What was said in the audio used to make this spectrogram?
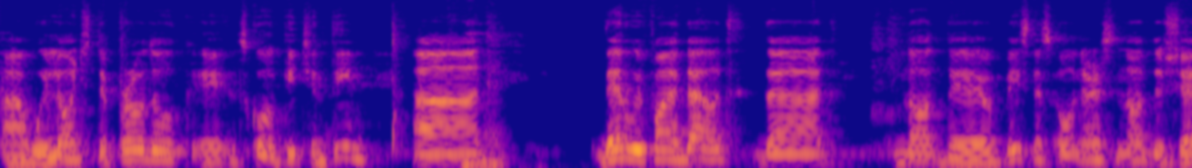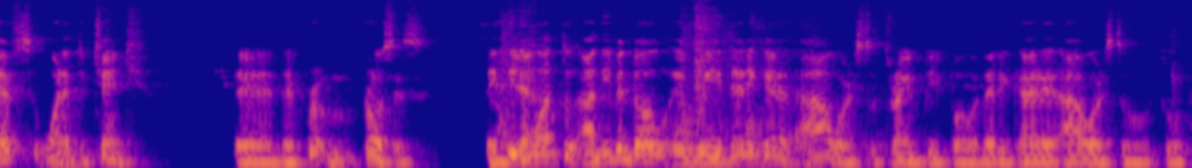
Uh, we launched the product. It's called Kitchen Team, and then we find out that not the business owners, not the chefs, wanted to change the the process. They didn't yeah. want to, and even though eh, we dedicated hours to train people, dedicated hours to to,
